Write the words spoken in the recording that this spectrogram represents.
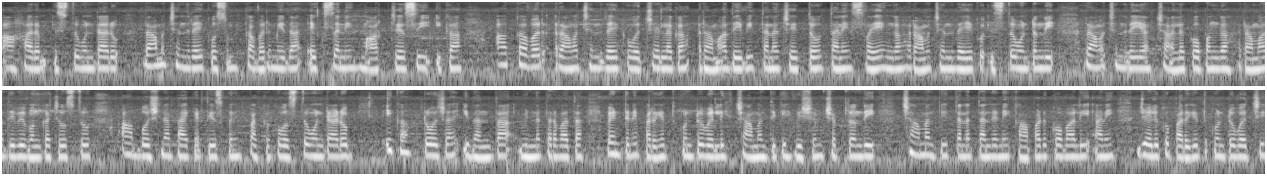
ఆహారం ఇస్తూ ఉంటారు. రామచంద్రయ్య కోసం కవర్ మీద ఎక్స్ అని మార్క్ చేసి ఇక ఆ కవర్ రామచంద్రయ్యకు వచ్చేలాగా రమాదేవి తన చేత్తో తనే స్వయంగా రామచంద్రయ్యకు ఇస్తూ ఉంటుంది. రామచంద్రయ్య చాలా కోపంగా రమాదేవి వంక చూస్తూ ఆ భోజన ప్యాకెట్ తీసుకుని పక్కకు వస్తూ ఉంటాడు. ఇక రోజా ఇదంతా విన్న తర్వాత వెంటనే పరిగెత్తుకుంటూ వెళ్ళి చామంతికి విషయం చెప్తుంది. చామంతి తన తండ్రిని కాపాడుకోవాలి అని జైలుకు పరిగెత్తుకుంటూ వచ్చి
